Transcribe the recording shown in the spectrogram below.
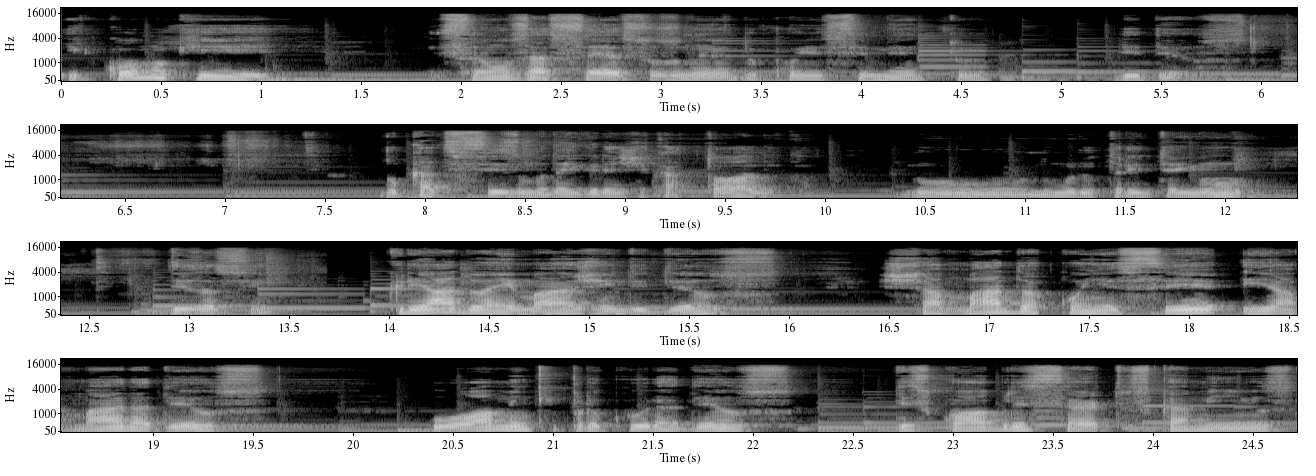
E como que são os acessos né, do conhecimento de Deus? No Catecismo da Igreja Católica, no número 31, diz assim: Criado à imagem de Deus, chamado a conhecer e amar a Deus, o homem que procura a Deus descobre certos caminhos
